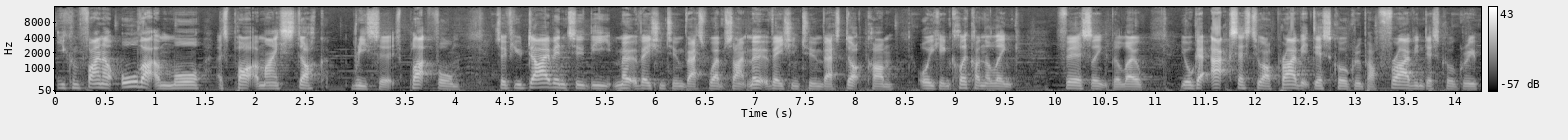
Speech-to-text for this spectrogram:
You can find out all that and more as part of my stock research platform. So if you dive into the Motivation to Invest website, motivationtoinvest.com, or you can click on the link, first link below, you'll get access to our private Discord group, our thriving Discord group,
